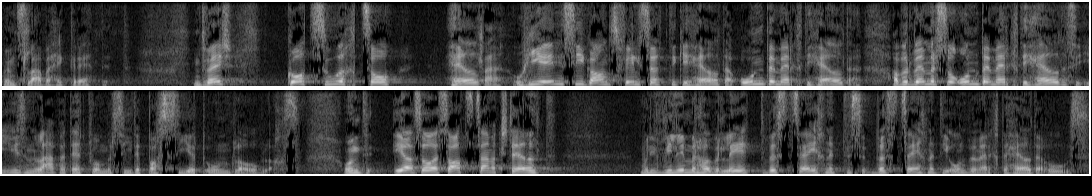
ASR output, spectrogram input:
der ihm das Leben hat gerettet. Und weißt, Gott sucht so Helden. Und hier sind ganz viele solche Helden, unbemerkte Helden. Aber wenn wir so unbemerkte Helden sind in unserem Leben, dort wo wir sind, dann passiert Unglaubliches. Und ich habe so einen Satz zusammengestellt, wo ich immer überlegt was zeichnet, das, was zeichnet die unbemerkten Helden aus?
